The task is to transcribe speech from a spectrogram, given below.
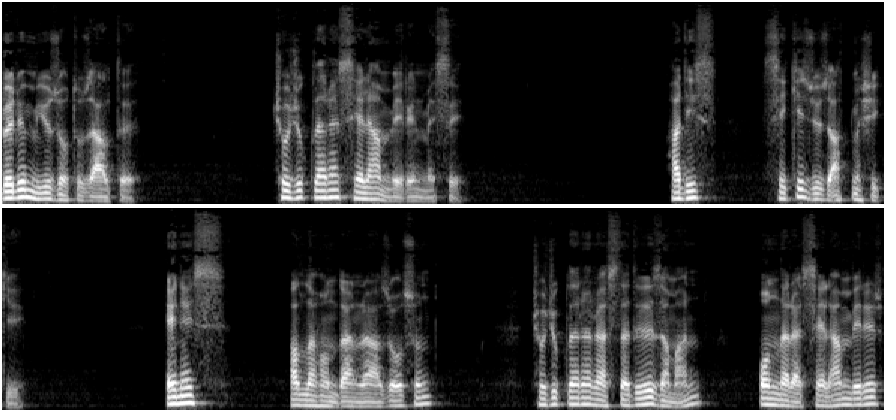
Bölüm 136 Çocuklara selam verilmesi. Hadis 862. Enes Allah ondan razı olsun çocuklara rastladığı zaman onlara selam verir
